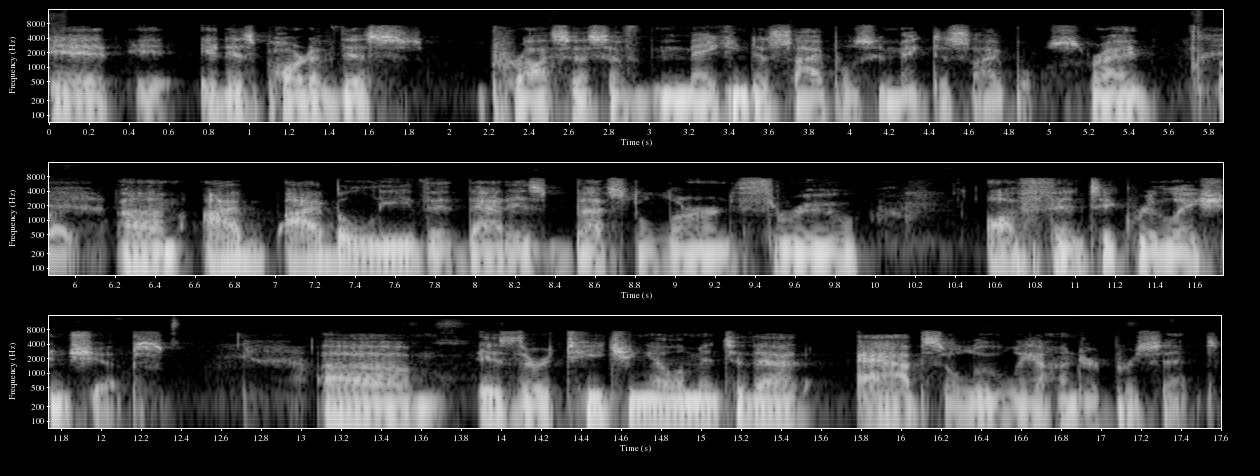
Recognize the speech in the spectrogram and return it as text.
it it, it is part of this process of making disciples who make disciples, right? Right. Um, I I believe that that is best learned through authentic relationships. Um, is there a teaching element to that? Absolutely, hundred percent.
